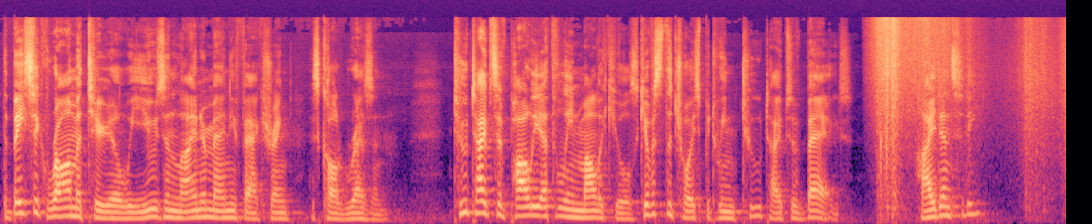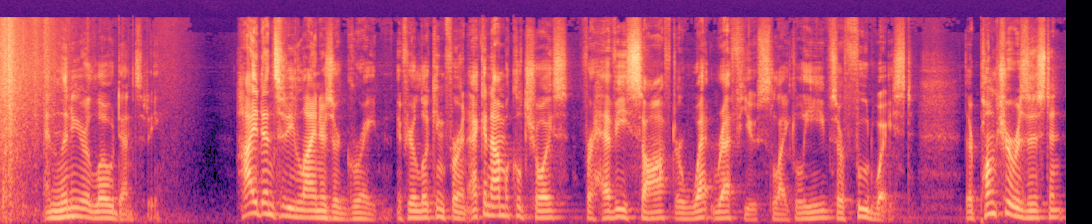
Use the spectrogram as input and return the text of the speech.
The basic raw material we use in liner manufacturing is called resin. Two types of polyethylene molecules give us the choice between two types of bags, high density and linear low density. High density liners are great if you're looking for an economical choice for heavy, soft, or wet refuse like leaves or food waste. They're puncture resistant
